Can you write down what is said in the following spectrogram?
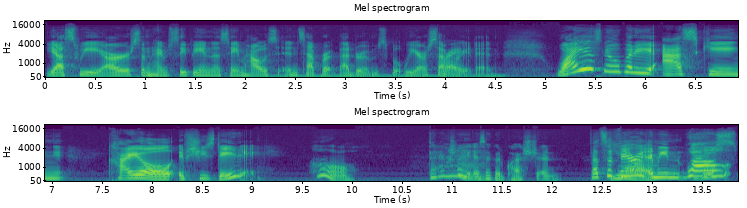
Yes, we are sometimes sleeping in the same house in separate bedrooms, but we are separated. Why is nobody asking Kyle if she's dating? Oh. That actually hmm. is a good question. That's a very, I mean, Well- most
